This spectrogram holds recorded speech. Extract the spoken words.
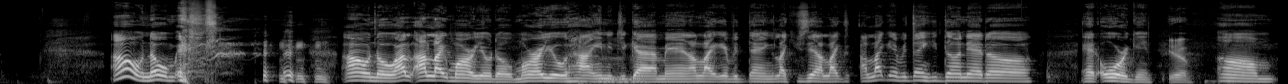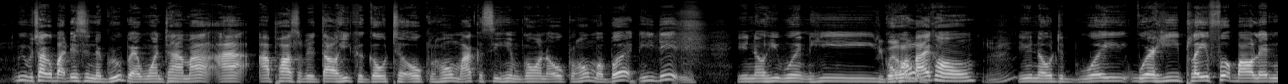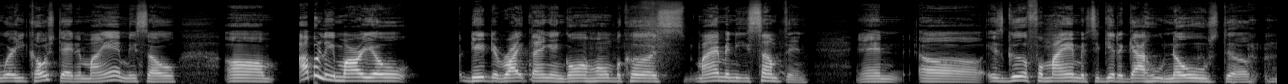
I don't know, man. I don't know. I, I like Mario though. Mario high energy guy, man. I like everything. Like you said, I like I like everything he done at uh at Oregon. Yeah. Um, we were talking about this in the group at one time. I I, I possibly thought he could go to Oklahoma. I could see him going to Oklahoma, but he didn't. You know, he went. He, went going home. back home. You know, to where he, where he played football at and where he coached at in Miami. So, um, I believe Mario did the right thing in going home because Miami needs something, and uh, it's good for Miami to get a guy who knows the.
